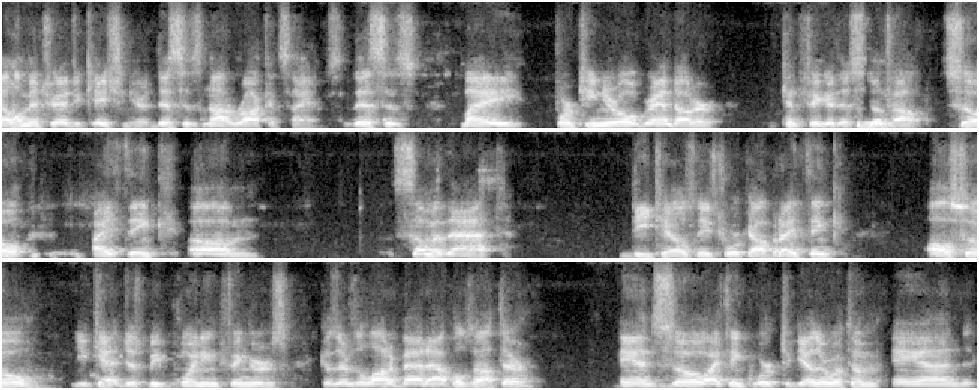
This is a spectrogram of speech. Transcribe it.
elementary education here. This is not rocket science. This is my 14 year old granddaughter can figure this stuff out. So I think um, some of that details needs to work out, but I think also you can't just be pointing fingers because there's a lot of bad apples out there. And so I think work together with them and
